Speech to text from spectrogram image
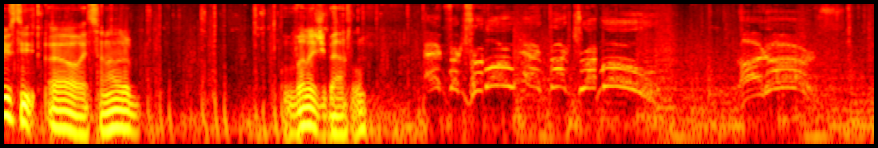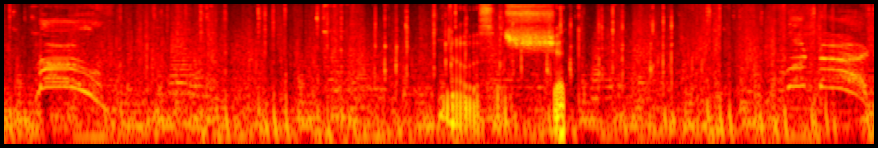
The oh, it's another village battle. Infantry, move! Infantry, move! Riders, move! Oh, this is shit. Footmen,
